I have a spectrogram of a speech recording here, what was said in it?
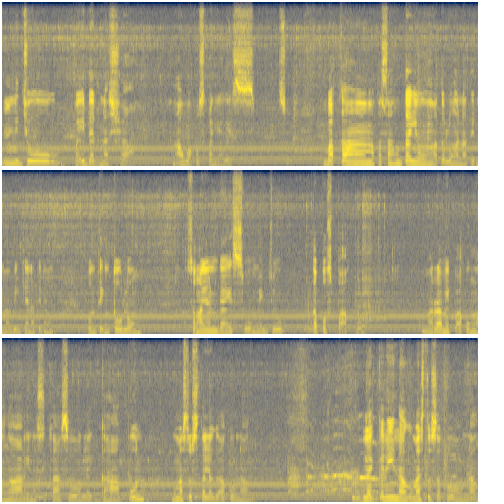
medyo may edad na siya. Naawa ko sa kanya guys. So baka makasahod tayo matulungan natin mabigyan natin ng kunting tulong. Sa ngayon guys so medyo kapos pa ako. Marami pa akong mga inasikaso like kahapon gumastos talaga ako ng like kanina gumastos ako ng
